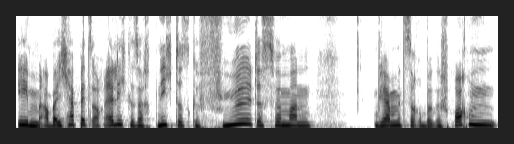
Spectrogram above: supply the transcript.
Eben, aber ich habe jetzt auch ehrlich gesagt nicht das Gefühl, dass wenn man, wir haben jetzt darüber gesprochen,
